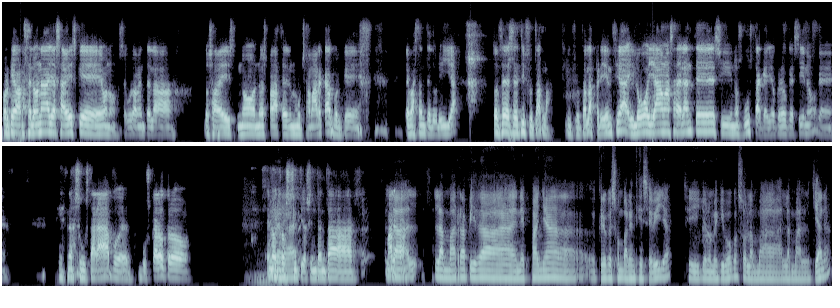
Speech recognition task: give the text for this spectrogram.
porque Barcelona ya sabéis que, bueno, seguramente la, lo sabéis, no, no es para hacer mucha marca porque es bastante durilla. Entonces es disfrutarla, disfrutar la experiencia y luego ya más adelante, si nos gusta, que yo creo que sí, ¿no? Que, nos gustará, pues buscar otro en otros sitios, intentar las más rápidas en España creo que son Valencia y Sevilla, si yo no me equivoco, son las más, las más llanas.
